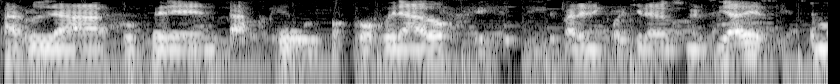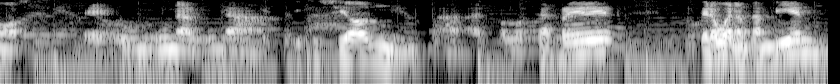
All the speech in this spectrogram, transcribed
charlas, conferencias, cursos, posgrados que, se preparen en cualquiera de las universidades y hacemos eh, un- una, una difusión a- a- por nuestras redes. Pero bueno, también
